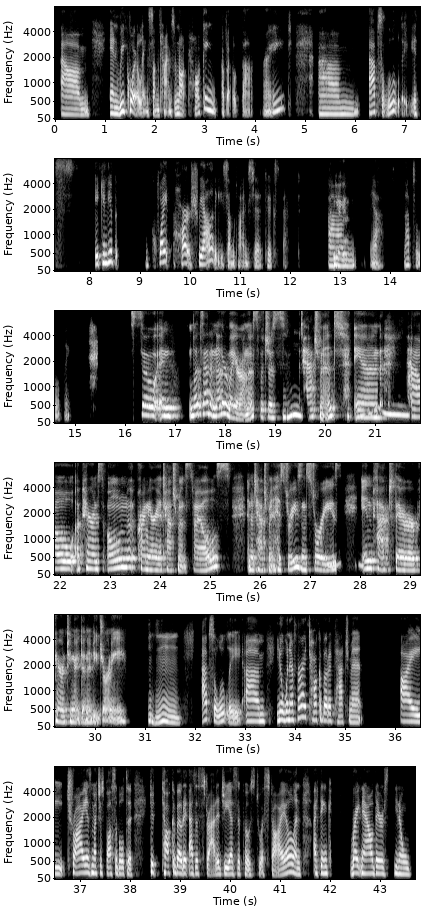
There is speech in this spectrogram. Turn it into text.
Um, and recoiling sometimes. I'm not talking about that, right? Um, absolutely. It's it can be a quite harsh reality sometimes to to expect. Um, yeah. Yeah, absolutely. So, and let's add another layer on this, which is mm-hmm. attachment and mm-hmm. how a parent's own primary attachment styles and attachment histories and stories mm-hmm. impact their parenting identity journey. Mm-hmm. Absolutely. Um, you know, whenever I talk about attachment, I try as much as possible to to talk about it as a strategy as opposed to a style. And I think right now there's, you know,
